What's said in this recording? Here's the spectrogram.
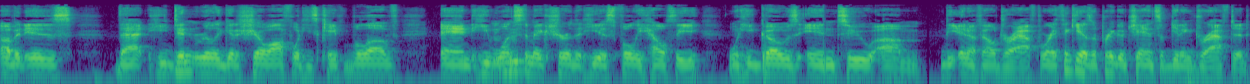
of it is that he didn't really get to show off what he's capable of, and he mm-hmm. wants to make sure that he is fully healthy when he goes into um, the NFL draft, where I think he has a pretty good chance of getting drafted.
